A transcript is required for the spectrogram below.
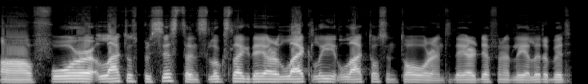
Uh, for lactose persistence, looks like they are likely lactose intolerant. They are definitely a little bit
